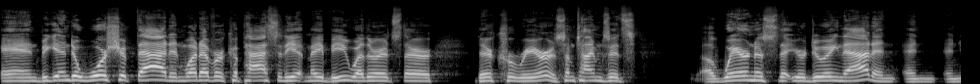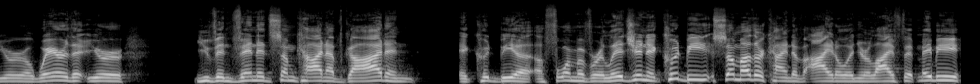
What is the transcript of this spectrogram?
and begin to worship that in whatever capacity it may be, whether it's their, their career, and sometimes it's awareness that you're doing that and, and, and you're aware that you're, you've invented some kind of God and, it could be a, a, form of religion. It could be some other kind of idol in your life that maybe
